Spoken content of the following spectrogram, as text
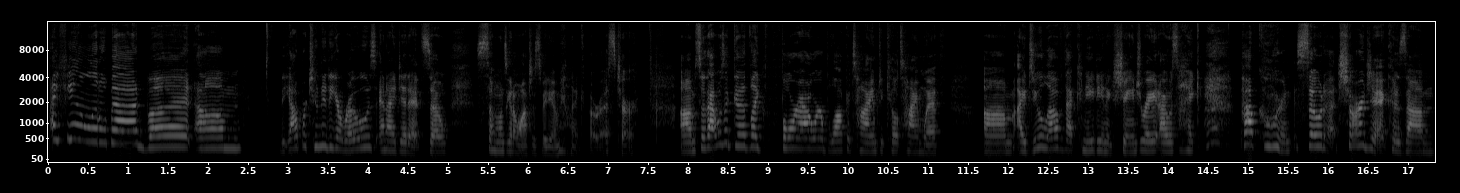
I feel a little bad, but, um, the opportunity arose and I did it. So someone's gonna watch this video and be like, arrest her. Um, so that was a good like four hour block of time to kill time with. Um, I do love that Canadian exchange rate. I was like, popcorn, soda, charge it. Cause um,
